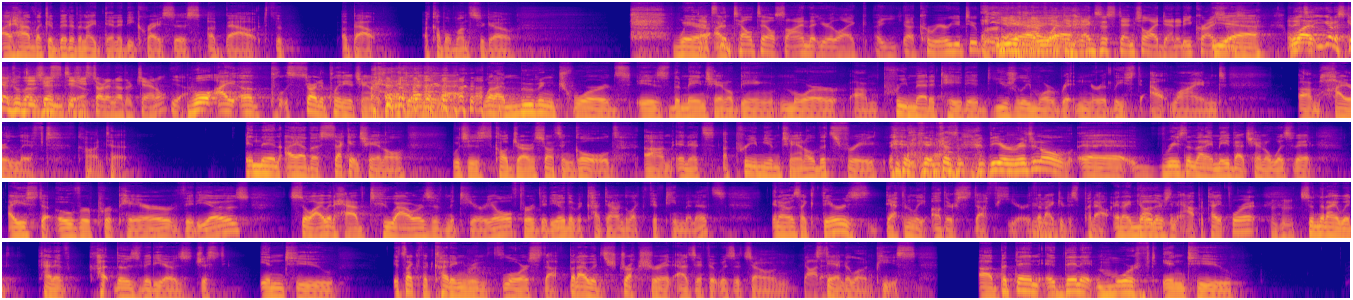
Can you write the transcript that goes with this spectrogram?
i had like a bit of an identity crisis about the about a couple months ago where That's I, the telltale sign that you're like a, a career YouTuber. Yeah, you have like yeah. an existential identity crisis. Yeah. and Well, it's, I- you got to schedule those Did you, in. did too. you start another channel? Yeah. well i uh, pl- started plenty of channels and I get that what i'm moving towards is the main channel being more um, premeditated usually more written or at least outlined um, higher lift content And then I have a second channel, which is called Jarvis Johnson Gold, um, and it's a premium channel that's free. Because the original uh, reason that I made that channel was that I used to over prepare videos. So I would have two hours of material for a video that would cut down to like 15 minutes. And I was like, there's definitely other stuff here that I could just put out. And I know there's an appetite for it. So then I would kind of cut those videos just into it's like the cutting room floor stuff, but I would structure it as if it was its own it. standalone piece. Uh, but then, then it morphed into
